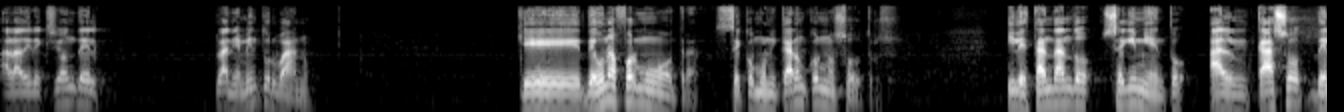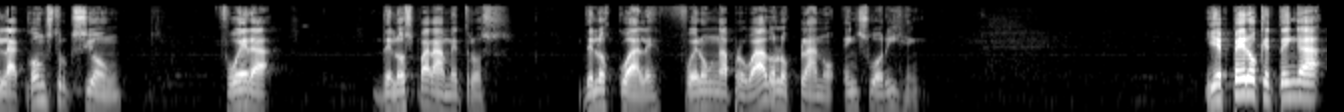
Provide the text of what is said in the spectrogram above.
a, la dirección del planeamiento urbano que de una forma u otra se comunicaron con nosotros y le están dando seguimiento al caso de la construcción fuera de los parámetros de los cuales fueron aprobados los planos en su origen. Y espero que tenga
